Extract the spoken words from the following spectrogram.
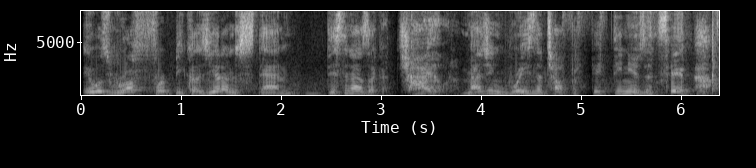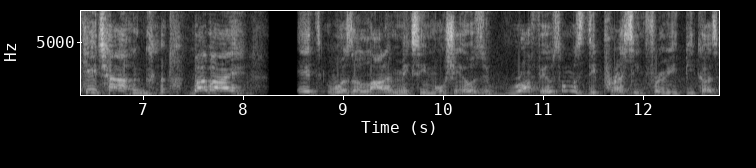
It was rough for because you gotta understand, this is like a child. Imagine raising a child for 15 years and say, okay, child, bye bye. It was a lot of mixed emotion. It was rough. It was almost depressing for me because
